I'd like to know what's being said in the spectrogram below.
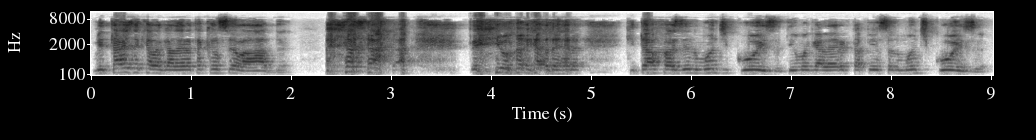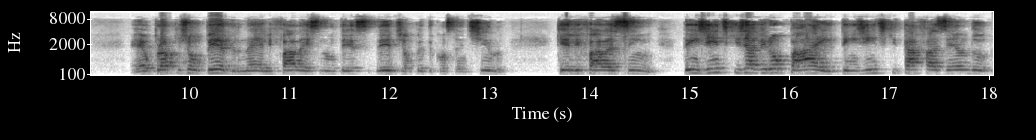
Metade daquela galera tá cancelada. tem uma galera que está fazendo um monte de coisa, tem uma galera que está pensando um monte de coisa. É, o próprio João Pedro, né, ele fala isso num texto dele, João Pedro Constantino, que ele fala assim, tem gente que já virou pai, tem gente que está fazendo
